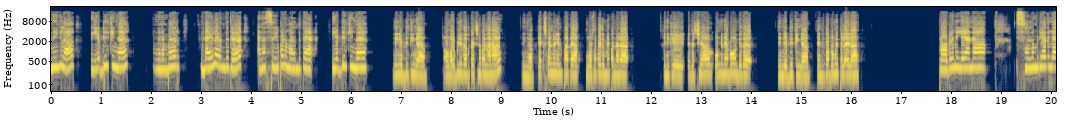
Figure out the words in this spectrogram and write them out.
நீங்களா? எப்படி இருக்கீங்க? உங்க நம்பர் டயல இருந்தது ஆனா சேவ் பண்ண மறந்துட்டேன். எப்படி இருக்கீங்க? நீங்க எப்படி இருக்கீங்க? அவன் மறுபடியும் ஏதாவது பிரச்சனை பண்ணானா? நீங்க டெக்ஸ்ட் பண்ணுவீங்கன்னு பார்த்தேன். வாட்ஸ்அப் எதுவுமே பண்ணல. இன்னைக்கு எதிர்ச்சியா உங்க ஞாபகம் வந்தது. நீங்க எப்படி இருக்கீங்க? எந்த ப்ராப்ளமும் இப்ப இல்ல ப்ராப்ளம் இல்லையானா சொல்ல முடியாதுங்க.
